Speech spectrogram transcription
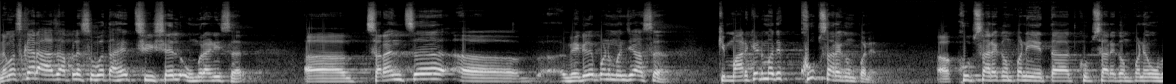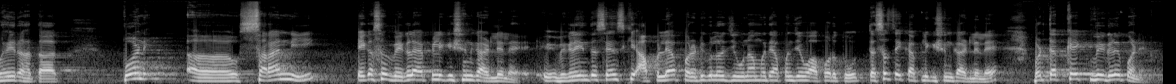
नमस्कार आज आपल्यासोबत आहेत श्रीशैल उमराणी सर. सरांचं वेगळेपण म्हणजे असं की मार्केटमध्ये खूप साऱ्या कंपन्या आहेत. खूप साऱ्या कंपन्या येतात खूप साऱ्या कंपन्या उभ्याही राहतात. पण सरांनी एक असं वेगळं ॲप्लिकेशन काढलेलं आहे. वेगळं इन द सेन्स की आपल्या पर्टिक्युलर जीवनामध्ये आपण जे वापरतो तसंच एक ॲप्लिकेशन काढलेलं आहे. बट त्यात काही एक वेगळेपण आहे.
